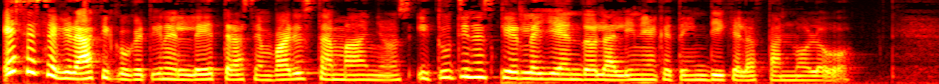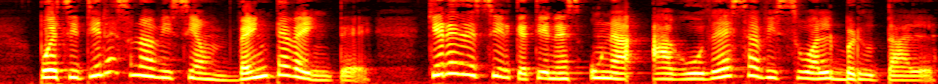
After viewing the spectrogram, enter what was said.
Es ese gráfico que tiene letras en varios tamaños y tú tienes que ir leyendo la línea que te indique el oftalmólogo. Pues si tienes una visión 20-20, quiere decir que tienes una agudeza visual brutal,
